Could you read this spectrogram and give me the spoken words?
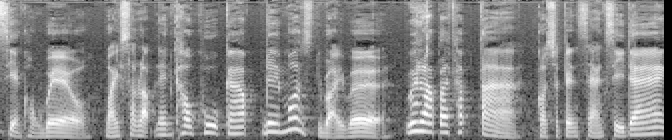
เสียงของเวล ไว้สำหรับเล่นเข้าคู่กับ Demon's Driver เวลาประทับตาก็จะเป็นแสงสีแดง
